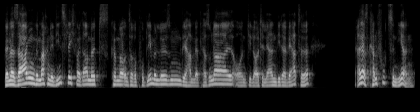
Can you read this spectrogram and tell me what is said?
Wenn wir sagen, wir machen eine Dienstpflicht, weil damit können wir unsere Probleme lösen, wir haben mehr Personal und die Leute lernen wieder Werte. Ja, das kann funktionieren.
